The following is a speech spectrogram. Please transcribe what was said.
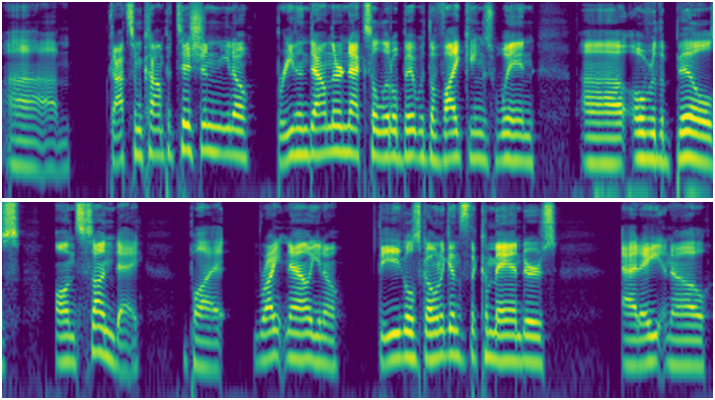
Um, got some competition, you know, breathing down their necks a little bit with the Vikings win uh, over the Bills on Sunday, but right now, you know, the Eagles going against the Commanders at 8 and 0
